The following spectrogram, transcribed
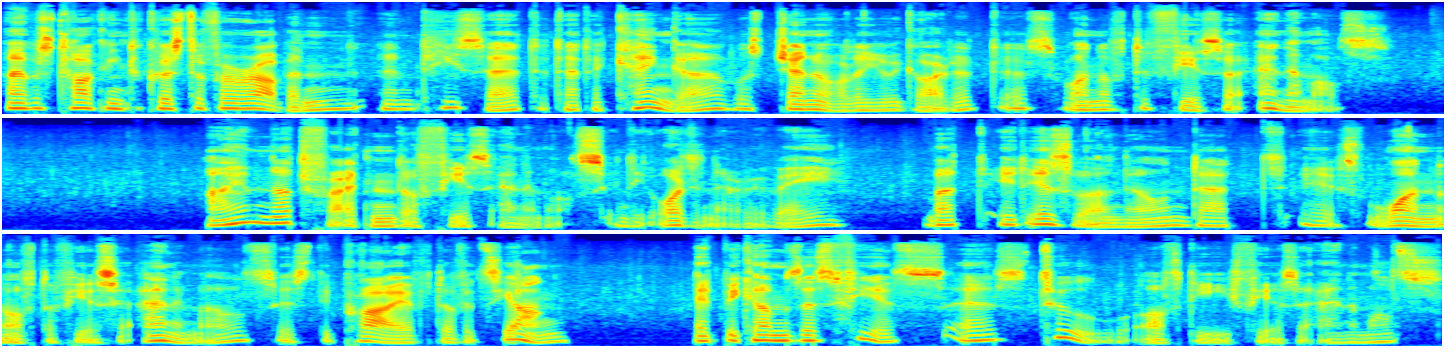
I was talking to Christopher Robin, and he said that a kanga was generally regarded as one of the fiercer animals. I am not frightened of fierce animals in the ordinary way, but it is well known that if one of the fiercer animals is deprived of its young, it becomes as fierce as two of the fiercer animals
